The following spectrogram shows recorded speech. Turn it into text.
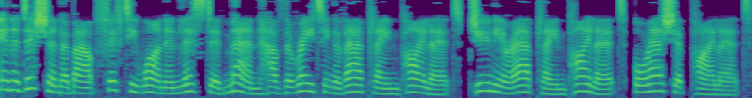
In addition about 51 enlisted men have the rating of airplane pilot, junior airplane pilot, or airship pilot.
